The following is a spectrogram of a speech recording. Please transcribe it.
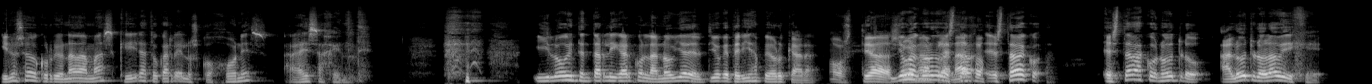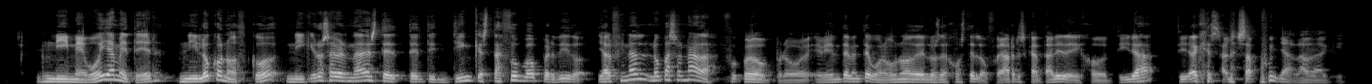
Y no se le ocurrió nada más que ir a tocarle los cojones a esa gente. y luego intentar ligar con la novia del tío que tenía peor cara. Hostia, Y yo me acuerdo que estaba, estaba, co- estaba con otro al otro lado y dije, ni me voy a meter, ni lo conozco, ni quiero saber nada de este de Tintín que está zumbado perdido. Y al final no pasó nada. Fue- pero, pero evidentemente, bueno, uno de los de hostel lo fue a rescatar y le dijo, tira, tira que sales apuñalada aquí.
